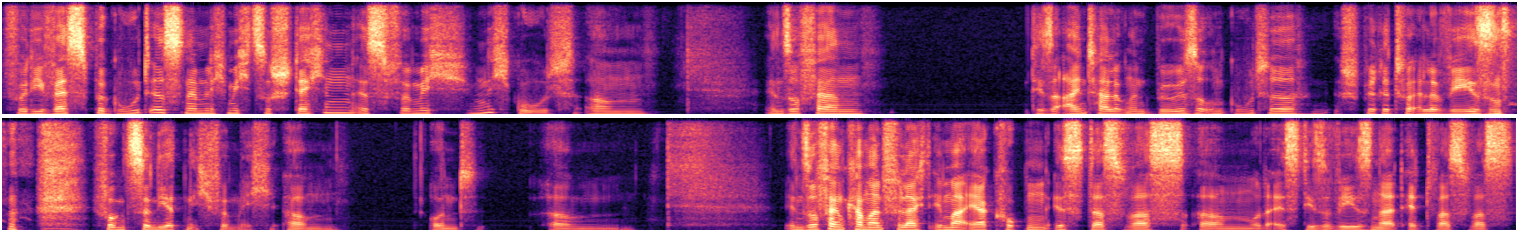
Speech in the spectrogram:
für die Wespe gut ist, nämlich mich zu stechen, ist für mich nicht gut. Ähm, insofern diese Einteilung in böse und gute spirituelle Wesen funktioniert nicht für mich. Ähm, und ähm, Insofern kann man vielleicht immer eher gucken, ist das was ähm, oder ist diese Wesenheit etwas, was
